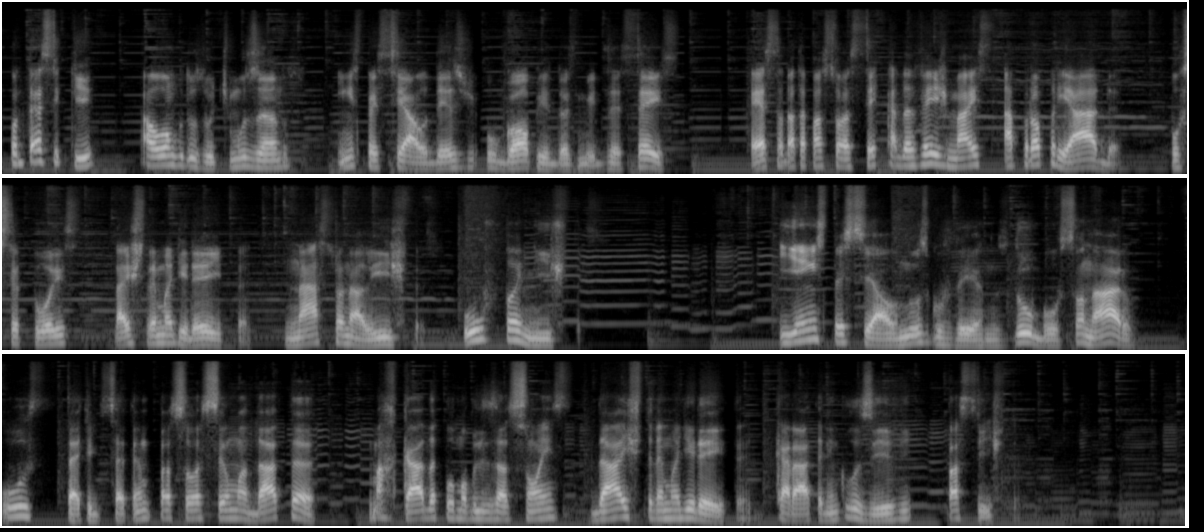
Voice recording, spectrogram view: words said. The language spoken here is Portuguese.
Acontece que, ao longo dos últimos anos, em especial desde o golpe de 2016, essa data passou a ser cada vez mais apropriada por setores da extrema-direita, nacionalistas, ufanistas. E em especial nos governos do Bolsonaro, o 7 de setembro passou a ser uma data marcada por mobilizações da extrema-direita, de caráter inclusive fascista.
